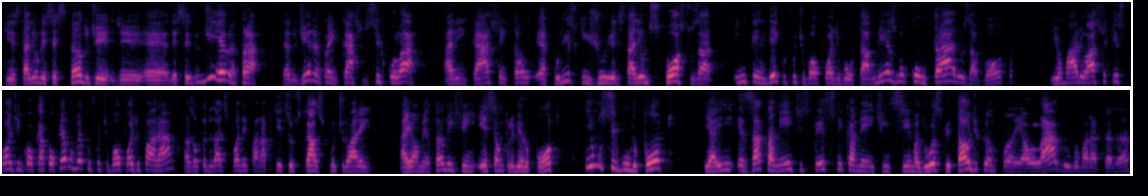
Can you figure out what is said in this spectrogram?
que estariam necessitando de, de, é, desse, do dinheiro entrar, né, do dinheiro entrar em caixa, de circular ali em caixa. Então, é por isso que em junho eles estariam dispostos a entender que o futebol pode voltar, mesmo contrários à volta. E o Mário acha que isso pode, em qualquer, qualquer momento, o futebol pode parar, as autoridades podem parar, porque se os casos continuarem aí aumentando, enfim, esse é um primeiro ponto. E um segundo ponto, e aí exatamente, especificamente em cima do hospital de campanha ao lado do Maracanã,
